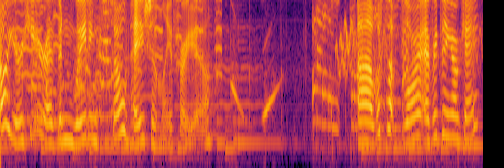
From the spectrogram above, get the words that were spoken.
Oh, you're here. I've been waiting so patiently for you. Uh, what's up, Flora? Everything okay?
